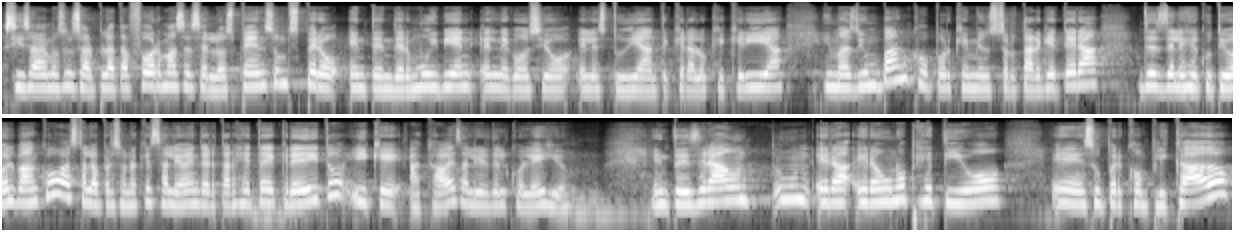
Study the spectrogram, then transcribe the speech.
Sí sabemos usar plataformas, hacer los pensums, pero entender muy bien el negocio, el estudiante, que era lo que quería, y más de un banco, porque nuestro target era desde el ejecutivo del banco hasta la persona que sale a vender tarjeta de crédito y que acaba de salir del colegio. Entonces era un, era, era un objetivo eh, súper complicado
